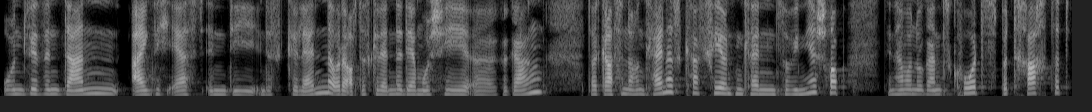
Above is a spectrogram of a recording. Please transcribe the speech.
Und wir sind dann eigentlich erst in die in das Gelände oder auf das Gelände der Moschee äh, gegangen. Dort gab es dann noch ein kleines Café und einen kleinen Souvenirshop. Den haben wir nur ganz kurz betrachtet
